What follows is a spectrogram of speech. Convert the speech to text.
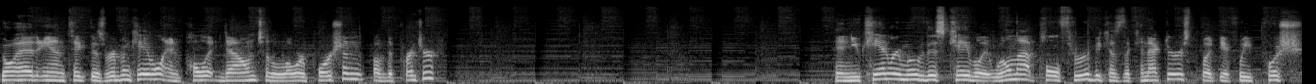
Go ahead and take this ribbon cable and pull it down to the lower portion of the printer. And you can remove this cable. It will not pull through because the connectors, but if we push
